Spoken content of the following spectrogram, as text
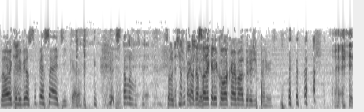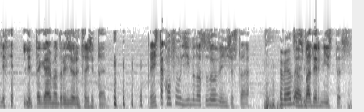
Não, é que ele vira Super Saiyajin, cara. Só não, Nessa tive parte É nessa hora que ele coloca a armadura de Pegasus. É, ele, ele pega a armadura de ouro de Sagitário. A gente tá confundindo nossos ouvintes, tá? É verdade. Os badernistas.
